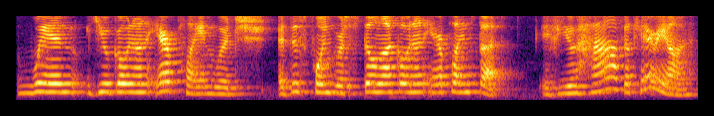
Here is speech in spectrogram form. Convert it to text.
when you're going on an airplane, which at this point we're still not going on airplanes, but if you have a carry on,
